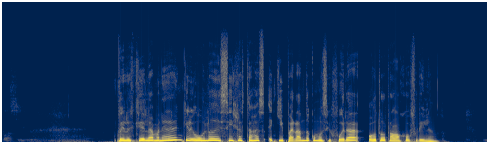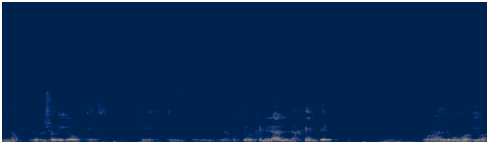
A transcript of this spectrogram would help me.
pasivos. Pero es que la manera en que vos lo decís lo estás equiparando como si fuera otro trabajo freelance. No, lo que yo digo es que el- el- la cuestión general, la gente, algún motivo,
